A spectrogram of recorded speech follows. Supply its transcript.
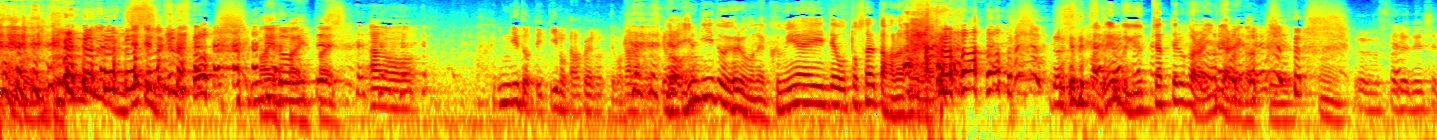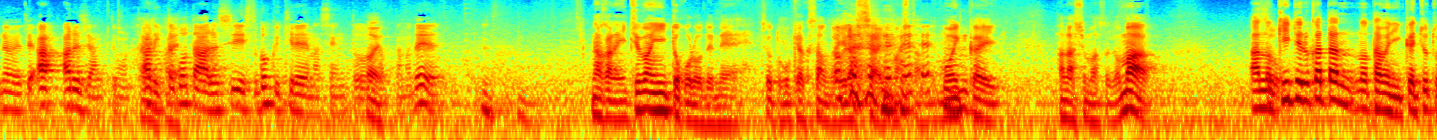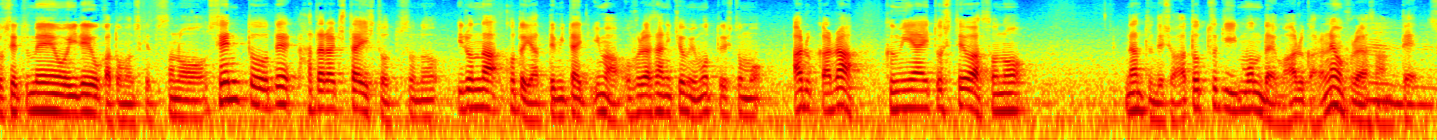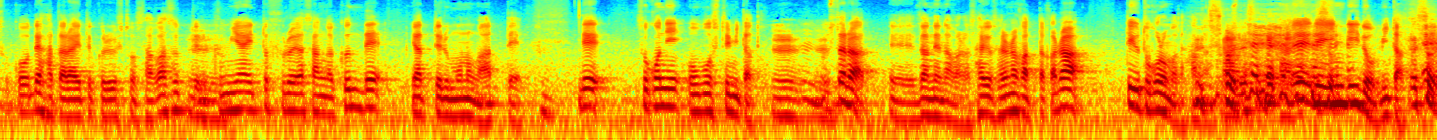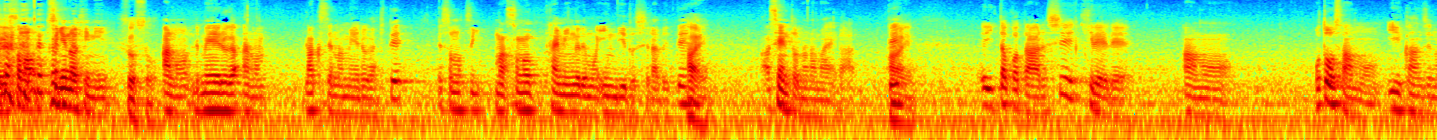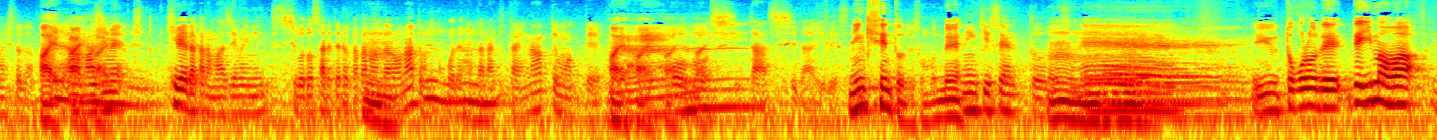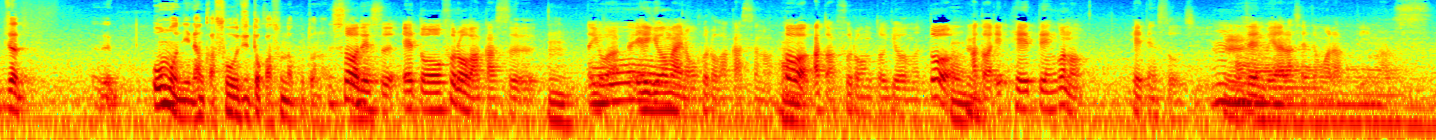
に出て。るんですかィードを見て、はいはいはい。あのインディードって言っていいのかなこういうのって分からないですけど。インディードよりもね組合で落とされた話がまあ全部言っちゃってるからいいんじゃないかっていう、うん。それで調べてああるじゃんって思って、はいある行ったことあるしすごく綺麗な銭湯だったので、うん。なんかね一番いいところでねちょっとお客さんがいらっしゃいましたんで もう一回話しますが。まああの聞いてる方のために一回ちょっと説明を入れようかと思うんですけどその銭湯で働きたい人そのいろんなことやってみたい。今お風呂屋さんに興味を持ってる人もあるから組合としてはそのなんて言うんでしょう後継ぎ問題もあるからねお風呂屋さんって、うんそこで働いてくれる人を探すっていううん。組合と風呂屋さんが組んでやってるものがあって、でそこに応募してみたと、うんうん。そしたら、えー残念ながら採用されなかったからっていうところまで話しましたででインディードを見たと。そうです。その次の日にそうそう。あのメールがあの落選のメールが来てでその次、まあ、そのタイミングでもインディード調べて、はい。あ銭湯の名前があって、はい。行ったことあるし綺麗であのお父さんもいい感じの人だはいはいはい。あ真面目き綺麗だから真面目に仕事されてる方なんだろうなって思って、うん。ここで働きたいなって思って、応募した次第です、人気銭湯ですもんね。人気銭湯ですうん。ねっていうところでで今はじゃあえ主になんか掃除とかそんなことなんですか、そうです。えっ、とお風呂沸かす。うん。要は営業前のお風呂沸かすのと、うん。あとはフロント業務と、うん。あとはえ閉店後の閉店掃除、うん。全部やらせてもらっています、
